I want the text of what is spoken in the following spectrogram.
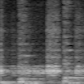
Boom, boom, boom.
